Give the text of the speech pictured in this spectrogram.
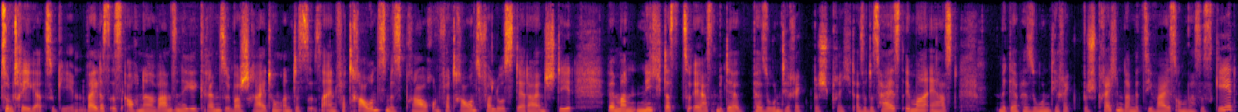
zum Träger zu gehen, weil das ist auch eine wahnsinnige Grenzüberschreitung und das ist ein Vertrauensmissbrauch und Vertrauensverlust, der da entsteht, wenn man nicht das zuerst mit der Person direkt bespricht. Also das heißt immer erst mit der Person direkt besprechen, damit sie weiß, um was es geht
